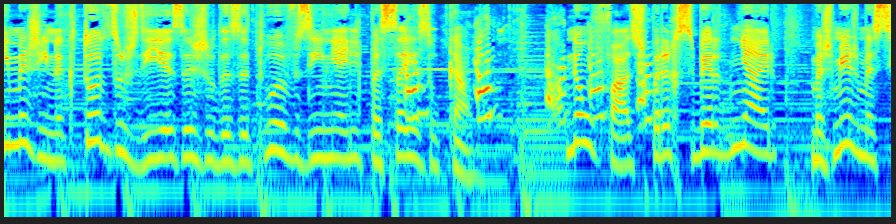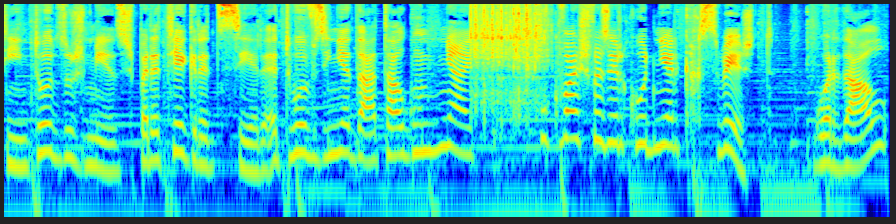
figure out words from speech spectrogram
Imagina que todos os dias ajudas a tua vizinha e lhe passeias o cão. Não o fazes para receber dinheiro, mas mesmo assim, todos os meses, para te agradecer, a tua vizinha dá-te algum dinheiro. O que vais fazer com o dinheiro que recebeste? Guardá-lo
